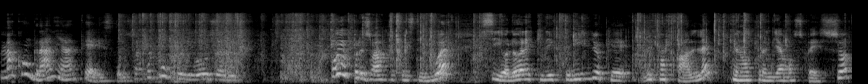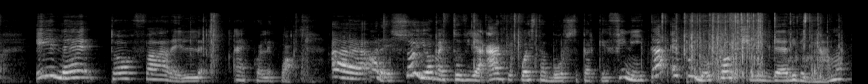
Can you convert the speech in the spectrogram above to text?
ma con grani anche esteri sono proprio curiosa di... poi ho preso anche questi due sì ho le orecchie del coniglio che le farfalle che non prendiamo spesso e le toffarelle eccole qua. Eh, adesso io metto via anche questa borsa perché è finita e poi dopo ci rivediamo.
